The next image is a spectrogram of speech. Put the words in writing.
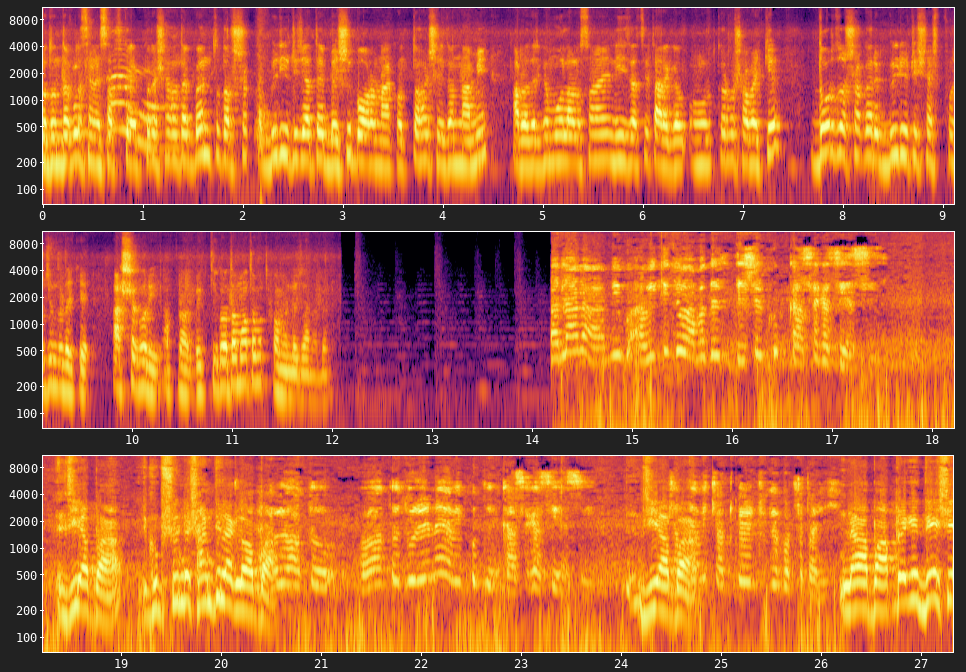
নতুন থাকলে চ্যানেল সাবস্ক্রাইব করে সাথে থাকবেন। তো দর্শক, ভিডিওটি যাতে বেশি বড় না করতে হয় সেই জন্য আমি আপনাদেরকে মূল আলোচনায় নিয়ে যাচ্ছি। তার আগে অনুরোধ করব সবাইকে ধৈর্য সহকারে ভিডিওটি শেষ পর্যন্ত দেখে আশা করি আপনার ব্যক্তিগত মতামত কমেন্টে জানাবেন। না না, আমি আমি কিন্তু আমাদের দেশের খুব কাছাকাছি আছি। জি আপা। খুব শুনে শান্তি লাগল আপা। দূরে আমি খুব কাছাকাছি আছি। জি আপা। আমি চট করে ঢুকে পড়তে পারি। না আপা আপনাকে দেশে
